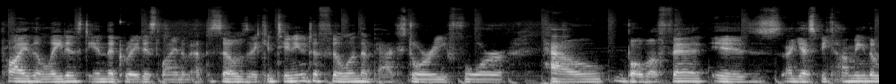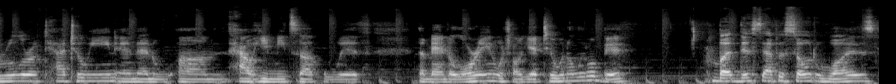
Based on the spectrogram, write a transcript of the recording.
probably the latest in the greatest line of episodes. They continue to fill in the backstory for how Boba Fett is, I guess, becoming the ruler of Tatooine, and then um, how he meets up with the Mandalorian, which I'll get to in a little bit. But this episode was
